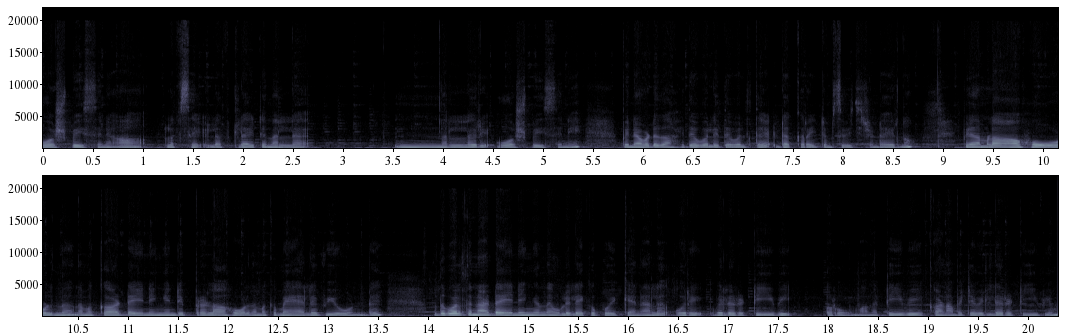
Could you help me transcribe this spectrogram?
വാഷ് ബേസിന് ആ ലെഫ്റ്റ് സൈഡ് ലെഫ്റ്റിലായിട്ട് നല്ല നല്ലൊരു വാഷ് ബേസിന് പിന്നെ അവിടെ ഇതാ ഇതേപോലെ ഇതേപോലത്തെ ഡെക്കർ ഐറ്റംസ് വെച്ചിട്ടുണ്ടായിരുന്നു. പിന്നെ നമ്മൾ ആ ഹോളിൽ നിന്ന് നമുക്ക് ആ ഡൈനിങ്ങിന്റെ ഇപ്പുറമുള്ള ആ ഹോളിൽ നമുക്ക് മേലെ വ്യൂ ഉണ്ട്. അതുപോലെ തന്നെ ആ ഡൈനിങ്ങിൽ നിന്ന് ഉള്ളിലേക്ക് പോയി കഴിഞ്ഞാൽ ഒരു വലിയൊരു ടി വി റൂമാണ് ടി വി കാണാൻ പറ്റിയ വലിയൊരു ടി വിയും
